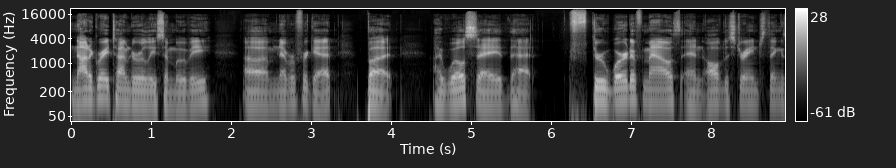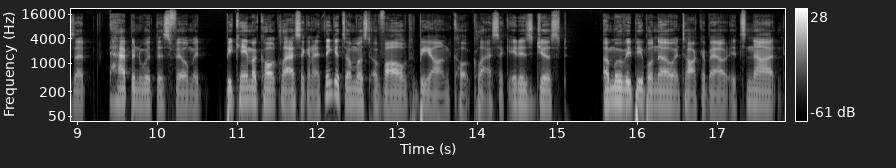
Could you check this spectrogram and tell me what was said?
not a great time to release a movie um, never forget but i will say that through word of mouth and all the strange things that happened with this film it became a cult classic and i think it's almost evolved beyond cult classic. It is just a movie people know and talk about. It's not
